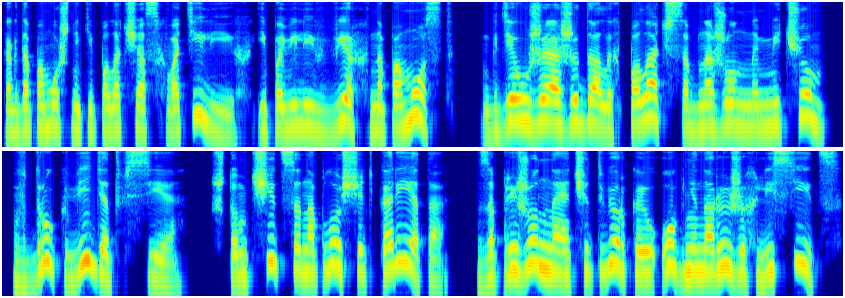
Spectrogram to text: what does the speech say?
Когда помощники палача схватили их и повели вверх на помост, где уже ожидал их палач с обнаженным мечом, вдруг видят все, что мчится на площадь карета, запряженная четверкой огненно-рыжих лисиц,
